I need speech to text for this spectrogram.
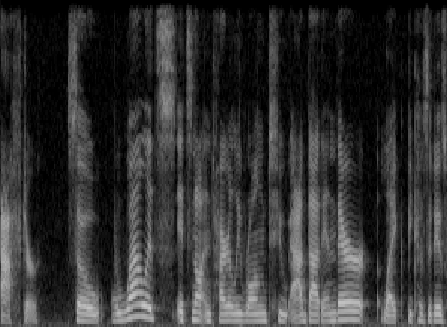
after so while it's it's not entirely wrong to add that in there, like because it is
